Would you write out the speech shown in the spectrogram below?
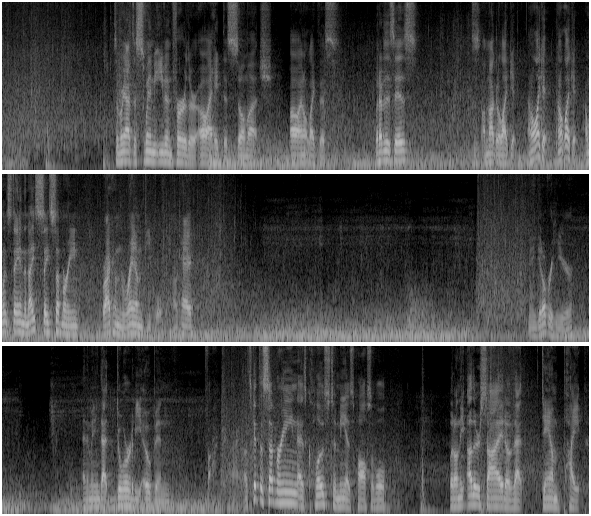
So we're gonna have to swim even further. Oh, I hate this so much. Oh, I don't like this. Whatever this is, this is I'm not gonna like it. I don't like it. I don't like it. I want to stay in the nice, safe submarine where I can ram people, okay? We need to get over here. And then we need that door to be open. Fuck. Alright, let's get the submarine as close to me as possible. But on the other side of that damn pipe.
